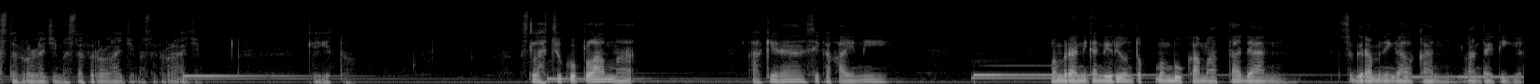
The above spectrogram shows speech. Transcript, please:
astagfirullahaladzim astagfirullahaladzim astagfirullahaladzim kayak gitu setelah cukup lama akhirnya si kakak ini memberanikan diri untuk membuka mata dan segera meninggalkan lantai tiga.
